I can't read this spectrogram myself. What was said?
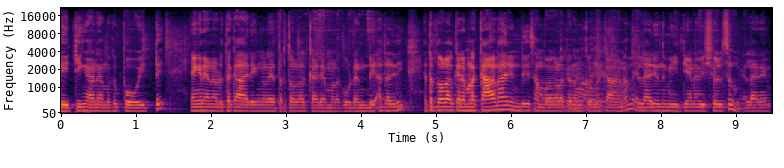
വെയിറ്റിംഗ് ആണ് നമുക്ക് പോയിട്ട് എങ്ങനെയാണ് അവിടുത്തെ കാര്യങ്ങൾ എത്രത്തോളം ആൾക്കാർ നമ്മളെ കൂടെ ഉണ്ട്. അതായത് എത്രത്തോളം ആൾക്കാർ നമ്മളെ കാണാനുണ്ട് സംഭവങ്ങളൊക്കെ നമുക്കൊന്ന് കാണാം എല്ലാവരും ഒന്ന് മീറ്റ് ചെയ്യണ വിഷ്വൽസും എല്ലാവരെയും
